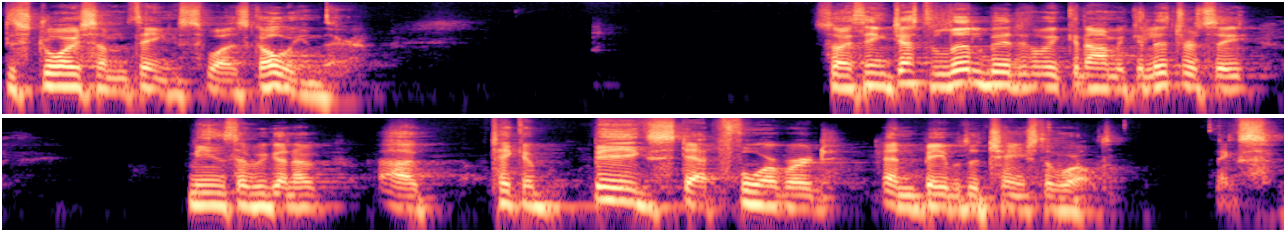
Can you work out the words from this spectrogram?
destroy some things while it's going there. So I think just a little bit of economic literacy means that we're going to uh, take a big step forward and be able to change the world. Thanks.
